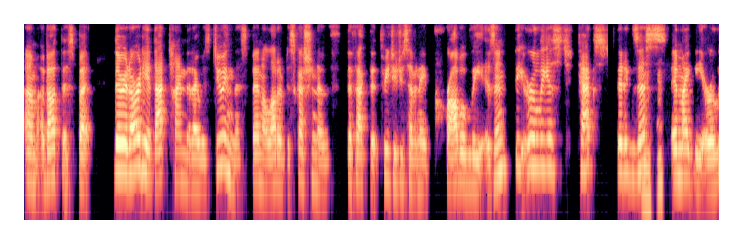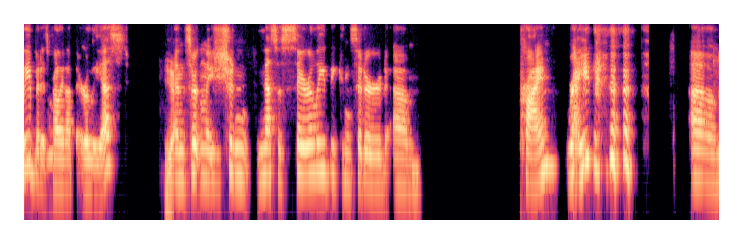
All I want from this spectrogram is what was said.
um, about this but there had already at that time that i was doing this been a lot of discussion of the fact that 3227a probably isn't the earliest text that exists. It might be early but it's probably not the earliest Yeah. and certainly shouldn't necessarily be considered um, prime right? Um,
